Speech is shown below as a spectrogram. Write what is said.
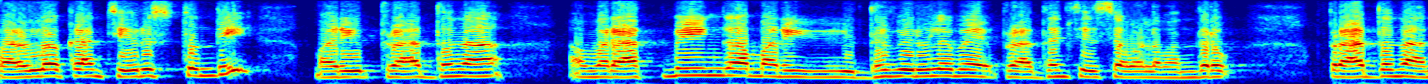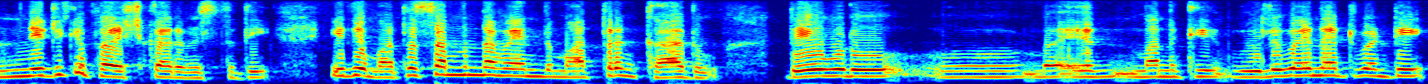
పరలోకాన్ని చేరుస్తుంది మరి ప్రార్థన మరి ఆత్మీయంగా మరి యుద్ధ వీరులమే ప్రార్థన చేసే వాళ్ళం ప్రార్థన అన్నిటికీ పరిష్కారం ఇస్తుంది. ఇది మత సంబంధమైనది మాత్రం కాదు. దేవుడు మనకి విలువైనటువంటి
